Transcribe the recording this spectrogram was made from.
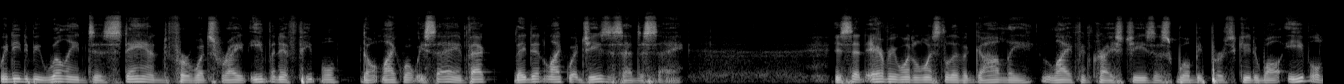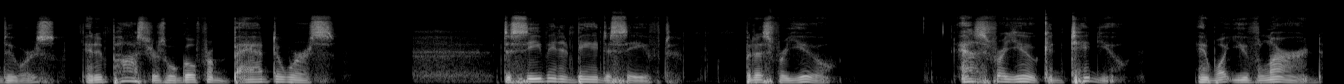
we need to be willing to stand for what's right, even if people don't like what we say. In fact, they didn't like what Jesus had to say. He said, Everyone who wants to live a godly life in Christ Jesus will be persecuted, while evildoers and impostors will go from bad to worse, deceiving and being deceived. But as for you, as for you, continue in what you've learned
